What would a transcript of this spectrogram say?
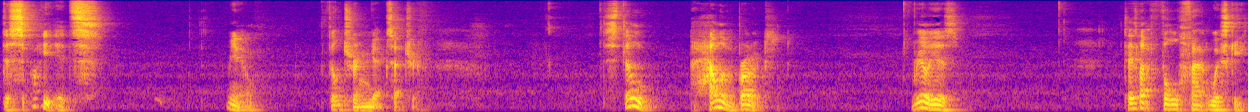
despite its, you know, filtering, etc., still a hell of a product. It really is. It tastes like full fat whiskey.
